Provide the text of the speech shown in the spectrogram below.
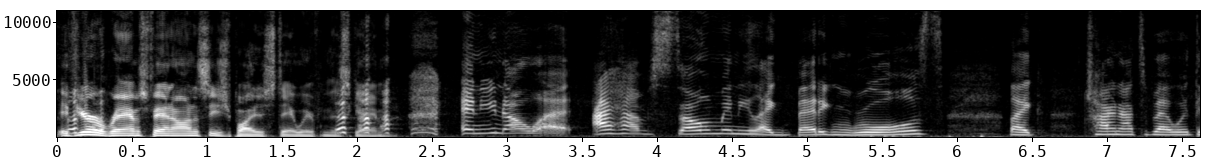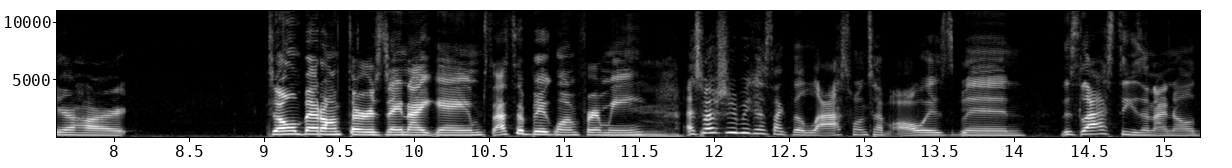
if you're a Rams fan, honestly, you should probably just stay away from this game. And you know what? I have so many like betting rules. Like try not to bet with your heart. Don't bet on Thursday night games. That's a big one for me. Mm. Especially because like the last ones have always been this last season I know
